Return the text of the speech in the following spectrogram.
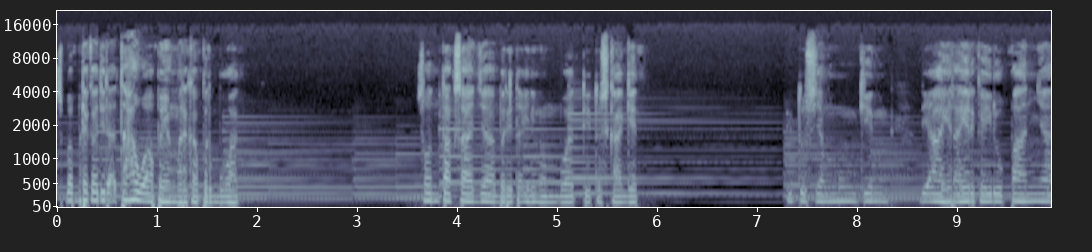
sebab mereka tidak tahu apa yang mereka perbuat. Sontak saja berita ini membuat Titus kaget. Titus yang mungkin di akhir-akhir kehidupannya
